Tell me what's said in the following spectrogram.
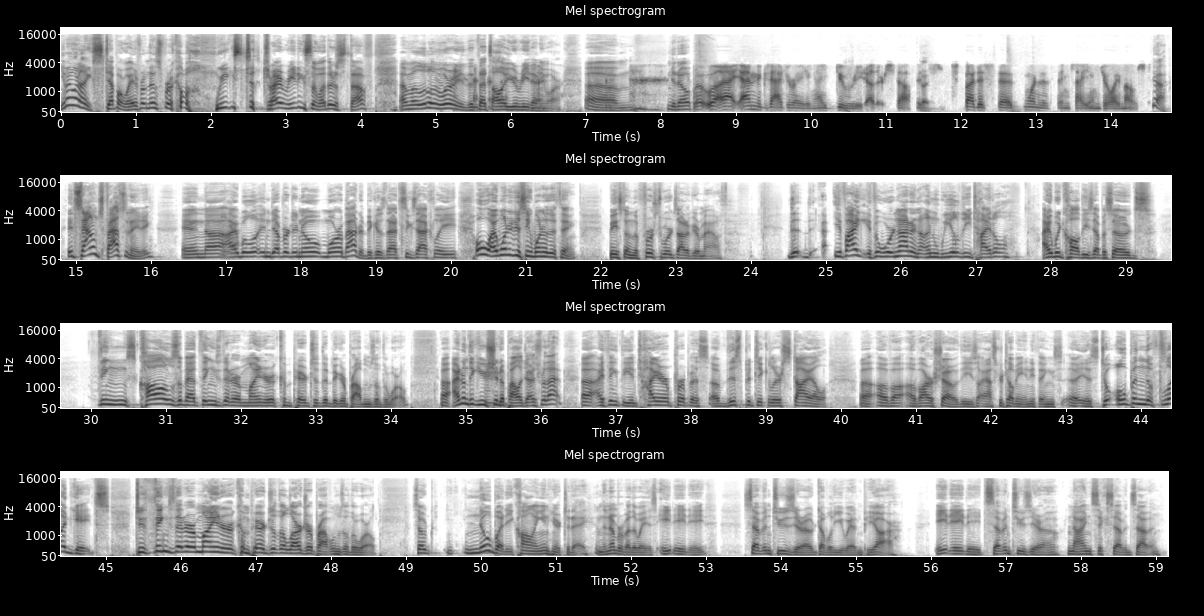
you might want to like step away from this for a couple of weeks to try reading some other stuff. I'm a little worried that that's all you read anymore. Um, you know. Well, well I, am exaggerating. I do read other stuff. It's, but it's the one of the things I enjoy most. Yeah, it sounds fascinating. And uh, yeah. I will endeavor to know more about it because that's exactly. Oh, I wanted to say one other thing, based on the first words out of your mouth. The, the, if I if it were not an unwieldy title, I would call these episodes things, calls about things that are minor compared to the bigger problems of the world. Uh, I don't think you should mm-hmm. apologize for that. Uh, I think the entire purpose of this particular style uh, of, uh, of our show, these Ask or Tell Me Anythings, uh, is to open the floodgates to things that are minor compared to the larger problems of the world. So nobody calling in here today, and the number, by the way, is 888 720 WNPR. 888 720 9677.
